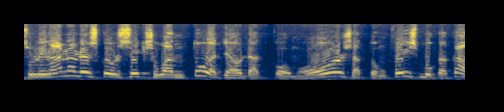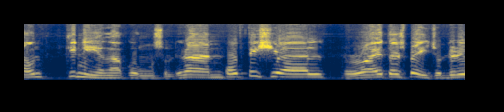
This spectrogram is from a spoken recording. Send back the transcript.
suliran underscore 612 at yahoo.com or sa tong Facebook account, kini ang akong suliran, official writer's page. O diri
